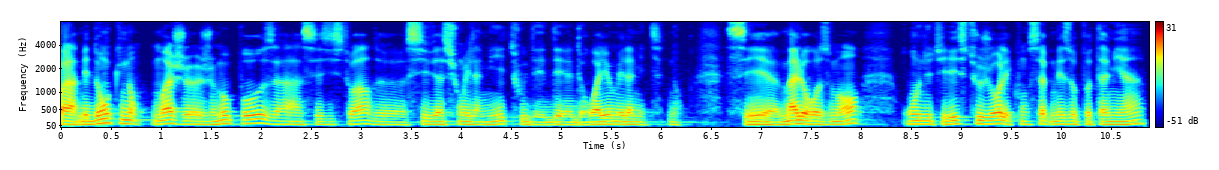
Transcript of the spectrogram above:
Voilà, mais donc non, moi je, m'oppose à ces histoires de civilisation élamite ou de royaume élamite, non. C'est euh, malheureusement, on utilise toujours les concepts mésopotamiens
